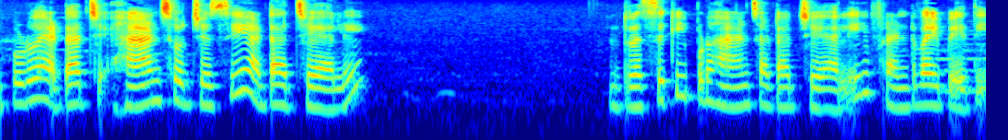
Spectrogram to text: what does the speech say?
ఇప్పుడు అటాచ్ హ్యాండ్స్ వచ్చేసి అటాచ్ చేయాలి. డ్రెస్కి ఇప్పుడు హ్యాండ్స్ అటాచ్ చేయాలి. ఫ్రంట్ వైపు ఏది?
